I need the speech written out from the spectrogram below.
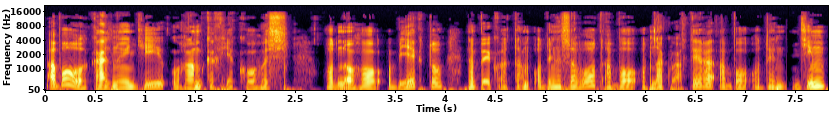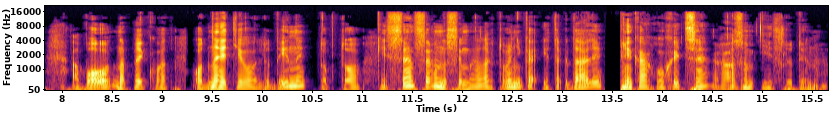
або локальної дії у рамках якогось одного об'єкту, наприклад, там один завод, або одна квартира, або один дім, або, наприклад, одне тіло людини, тобто якийсь сенсор, носима електроніка і так далі, яка рухається разом із людиною.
